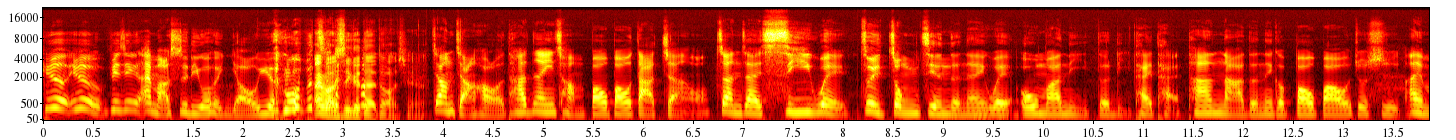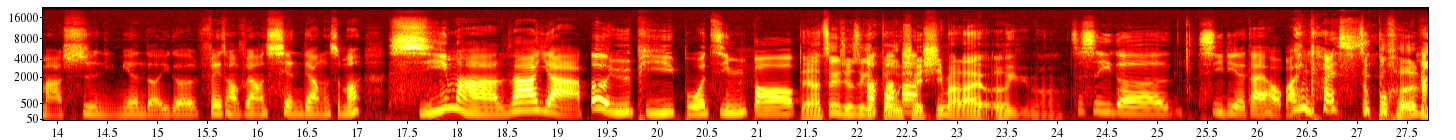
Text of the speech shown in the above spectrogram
因为因为毕竟爱马仕离我很遥远，我不知道。爱马仕一个大概多少钱啊？这样讲好了，他那一场包包大战哦，站在 C 位最中间的那一位欧玛尼的李太太，她拿的那个包包就是爱马仕里面的一个非常非常限量的什么喜马拉雅鳄鱼皮铂金包。对啊，这个就是一个 bullshit。喜马拉雅有鳄鱼吗？这是一个系列代号吧，应该是。这不合理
